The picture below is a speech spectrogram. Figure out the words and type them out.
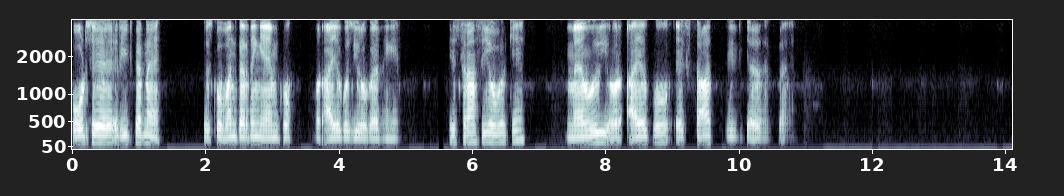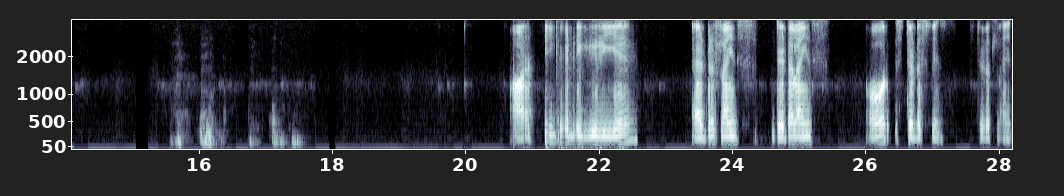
पोर्ट से रीड करना है तो इसको वन कर देंगे एम को, और आईओ को ज़ीरो कर देंगे। इस तरह से ये होगा कि मेमोरी और आईओ को एक साथ रीड किया जा सकता है। आठवीं कैटेगरी है एड्रेस लाइंस डेटा लाइंस और status pin status lines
